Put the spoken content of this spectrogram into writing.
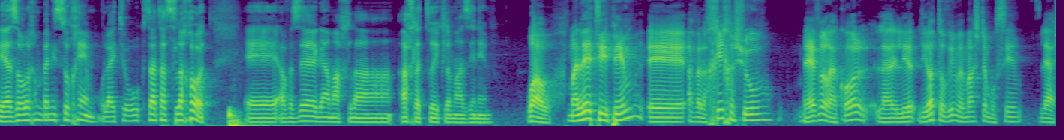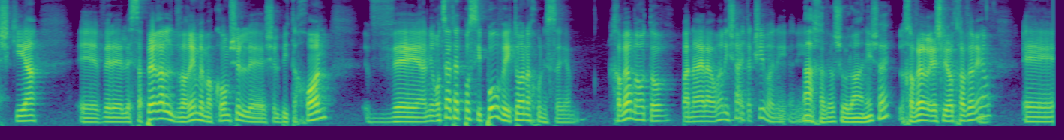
ויעזור לכם בניסוחים. אולי תראו קצת הצלחות, אה, אבל זה גם אחלה, אחלה טריק למאזינים. וואו, מלא טיפים, אה, אבל הכי חשוב, מעבר להכל, ל- להיות טובים במה שאתם עושים, להשקיע אה, ולספר על דברים במקום של, של ביטחון, ואני רוצה לתת פה סיפור ואיתו אנחנו נסיים. חבר מאוד טוב פנה אליי, אומר לי, שי, תקשיב, אני... אני... אה, חבר שהוא לא אני, שי? חבר, יש לי עוד חברים, אה,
